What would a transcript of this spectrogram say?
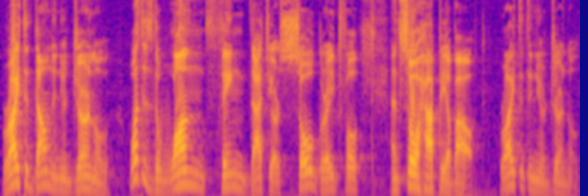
Write it down in your journal. What is the one thing that you are so grateful and so happy about? Write it in your journal.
